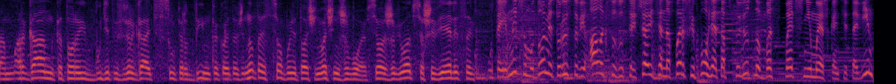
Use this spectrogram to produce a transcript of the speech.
Там орган, который будет извергать супер дым какой-то. Ну, то есть все будет очень-очень живое. Все живет, все шевелится. У таємничому домі туристові Алексу зустрічаються на перший погляд абсолютно безпечні мешканці. Та він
